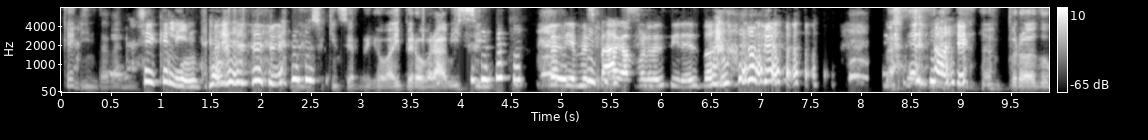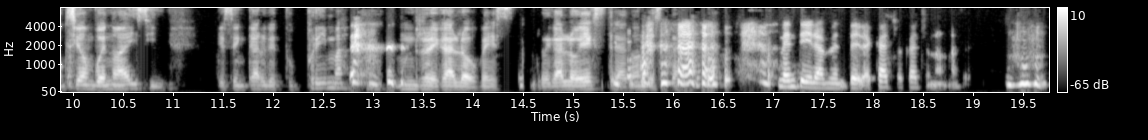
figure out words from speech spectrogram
Qué linda, Dani. sí, qué lindo. No sé quién se rió ahí, pero bravísimo. Nadie me paga por decir esto. Producción, bueno, ahí sí, que se encargue tu prima. Un regalo, ¿ves? Un regalo extra, ¿dónde está? Mentira, mentira, cacho, cacho nomás.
